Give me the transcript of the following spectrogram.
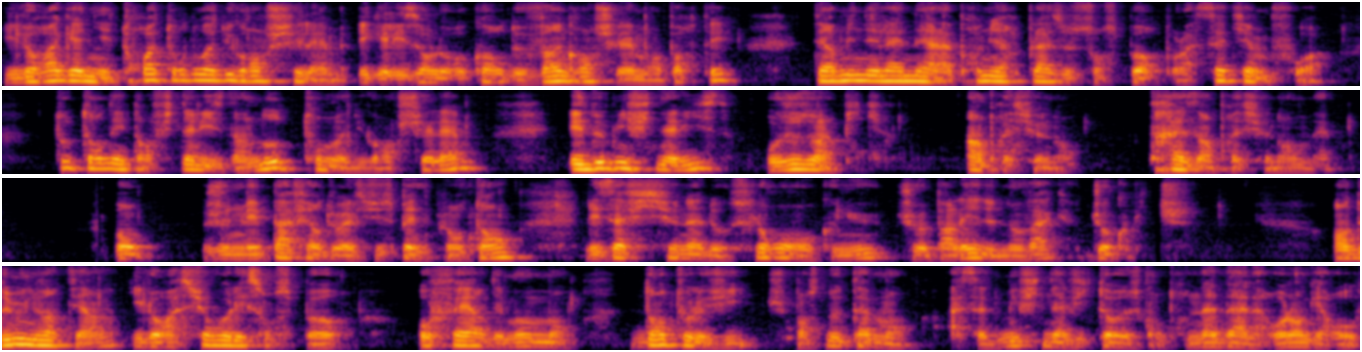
il aura gagné trois tournois du Grand Chelem, égalisant le record de 20 Grands Chelem remportés, terminé l'année à la première place de son sport pour la septième fois, tout en étant finaliste d'un autre tournoi du Grand Chelem et demi-finaliste aux Jeux Olympiques. Impressionnant, très impressionnant même. Bon, je ne vais pas faire durer le suspense plus longtemps, les aficionados l'auront reconnu, je veux parler de Novak Djokovic. En 2021, il aura survolé son sport, offert des moments d'anthologie, je pense notamment à sa demi-finale victorieuse contre Nadal à Roland Garros,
